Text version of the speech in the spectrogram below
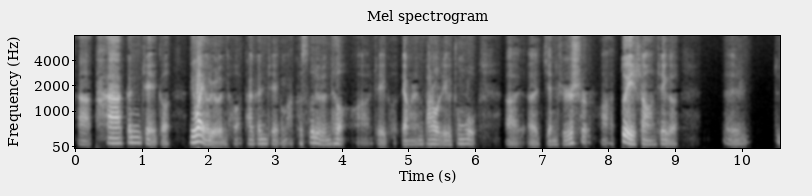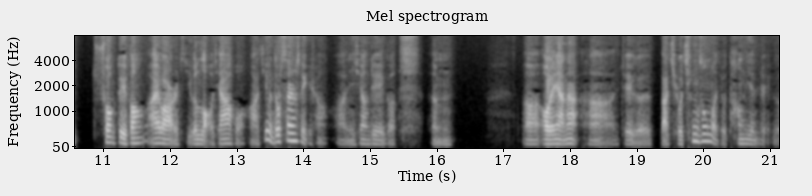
啊，他跟这个另外一个略伦特，他跟这个马克思略伦特啊，这个两个人把守这个中路，啊呃，简直是啊对上这个呃。双对方埃瓦尔几个老家伙啊，基本都是三十岁以上啊。你像这个，嗯，啊，奥雷亚纳啊，这个把球轻松的就趟进这个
